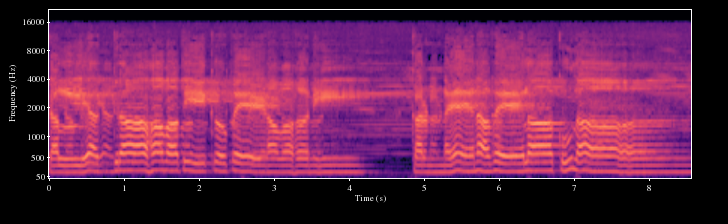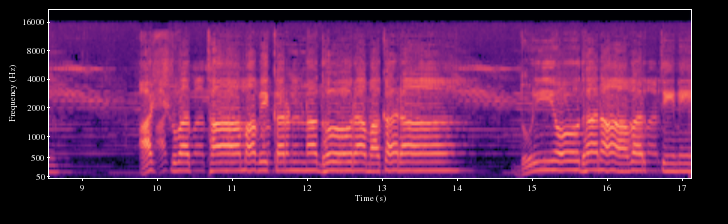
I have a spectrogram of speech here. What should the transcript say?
शल्यग्राहवती कृपेण वहनी कर्णेन वेलाकुला। अश्वत्थामविकर्णघोरमकरा दुर्योधनावर्तिनी।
